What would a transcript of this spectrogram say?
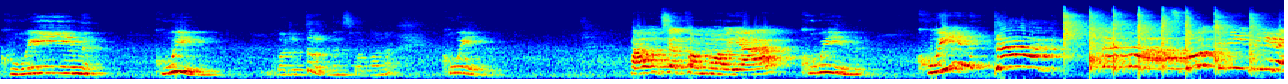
Queen. Queen. Boże, trudne słowo, no. Queen. Paucia to moja. Queen. Queen? Tak! Smutnij mnie!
